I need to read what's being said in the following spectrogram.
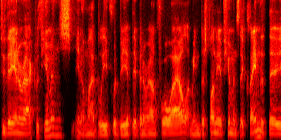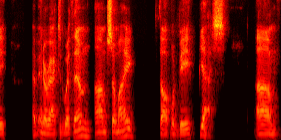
do they interact with humans? You know, my belief would be if they've been around for a while. I mean, there's plenty of humans that claim that they have interacted with them. Um, so my thought would be yes. Um,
